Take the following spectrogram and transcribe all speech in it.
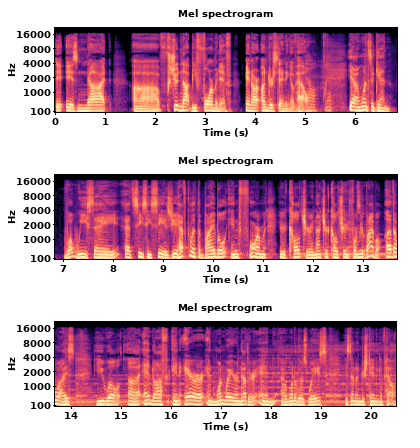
is not, uh, should not be formative in our understanding of hell. Hell, yeah. Yeah, and once again, what we say at CCC is you have to let the Bible inform your culture and not your culture inform your Bible. Otherwise, you will uh, end off in error in one way or another. And uh, one of those ways is an understanding of hell.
